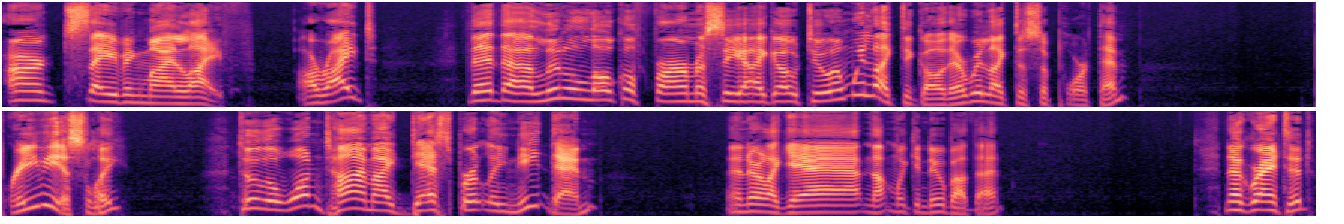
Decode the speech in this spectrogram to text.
aren't saving my life. All right? They're the little local pharmacy I go to, and we like to go there. We like to support them. Previously, to the one time I desperately need them. And they're like, yeah, nothing we can do about that. Now, granted,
